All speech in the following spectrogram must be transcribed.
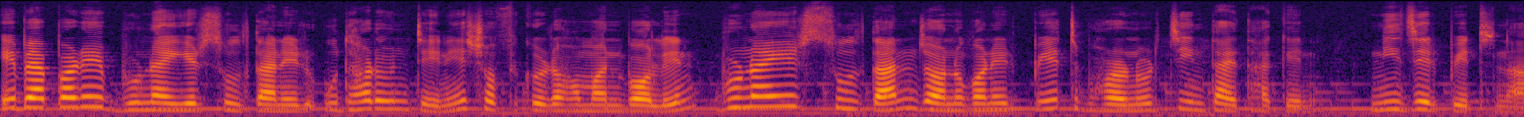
এ ব্যাপারে ব্রুনাইয়ের সুলতানের উদাহরণ টেনে শফিকুর রহমান বলেন, ব্রুনাইয়ের সুলতান জনগণের পেট ভরানোর চিন্তায় থাকেন, নিজের পেট না।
